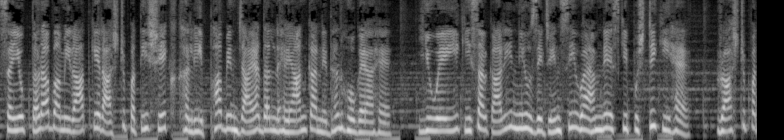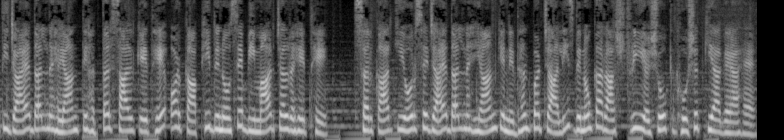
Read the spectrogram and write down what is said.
संयुक्त अरब अमीरात के राष्ट्रपति शेख खलीफा बिन जायद अल नहयान का निधन हो गया है। यूएई की सरकारी न्यूज़ एजेंसी वैम ने इसकी पुष्टि की है। राष्ट्रपति जायद अल नहयान तिहत्तर साल के थे और काफ़ी दिनों से बीमार चल रहे थे। सरकार की ओर से जायद अल नहियान के निधन पर 40 दिनों का राष्ट्रीय शोक घोषित किया गया है।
